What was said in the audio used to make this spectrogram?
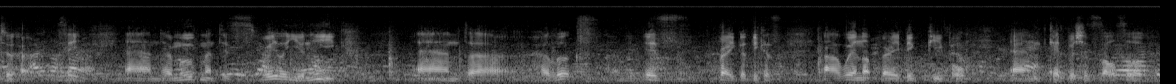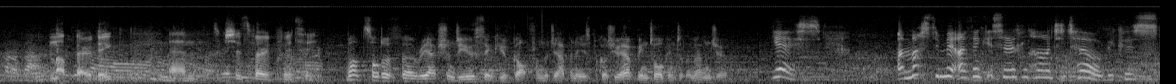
to her, see. And her movement is really unique, and uh, her looks is very good because uh, we're not very big people, and Kate Bush is also not very big, and she's very pretty. What sort of uh, reaction do you think you've got from the Japanese? Because you have been talking to them, haven't you? Yes. I must admit, I think it's a little hard to tell because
